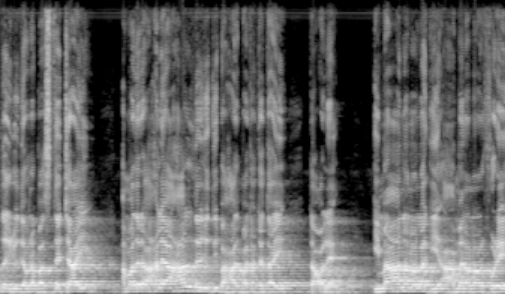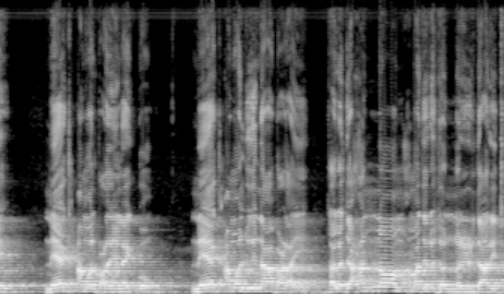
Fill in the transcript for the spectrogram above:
থেকে যদি আমরা বাঁচতে চাই, আমাদের আহলে আহালদের যদি বাঁচাতে চাই, তাহলে ইমান আনা লাগি আমের আনার পরে নেক আমল বাড়ানো লাগব। নেক আমল যদি না বাড়াই, তাহলে জাহান্নম আমাদের জন্য নির্ধারিত।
